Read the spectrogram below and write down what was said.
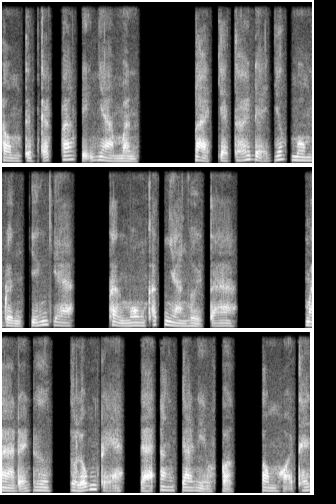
không tìm cách phát triển nhà mình, lại chạy tới đệ nhất môn đình chiến gia, thành môn khách nhà người ta. Mà đại nương từ lúc trẻ đã ăn chay niệm Phật, không hỏi thế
